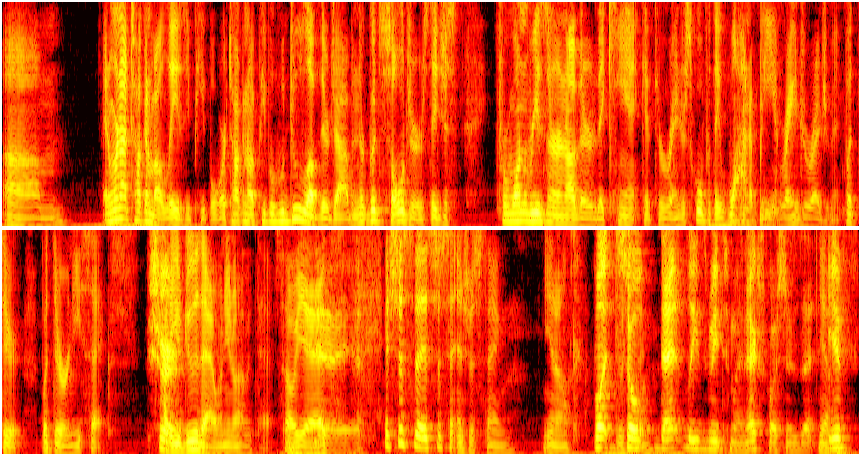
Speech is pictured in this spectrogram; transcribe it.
um, and we're not talking about lazy people. We're talking about people who do love their job and they're good soldiers. They just, for one reason or another, they can't get through Ranger School, but they want to be in Ranger Regiment. But they're, but they're an E6. Sure. How do you do that when you don't have a tab? So yeah, it's, yeah, yeah. it's just, it's just interesting. You know, But so that leads me to my next question: is that Yeah. if,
